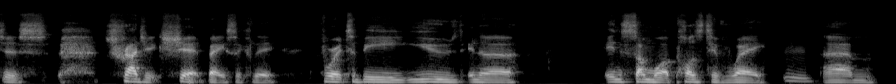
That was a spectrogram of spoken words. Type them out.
just tragic shit, basically, for it to be used in a in somewhat a positive way. Mm. Um,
